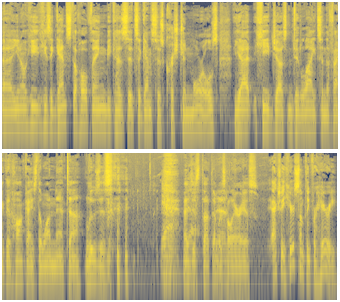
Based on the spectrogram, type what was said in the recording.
uh, you know, he he's against the whole thing because it's against his Christian morals. Yet he just delights in the fact that Hawkeye's the one that uh, loses. Yeah. I yeah. just thought that was hilarious. Actually, here's something for Harry.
